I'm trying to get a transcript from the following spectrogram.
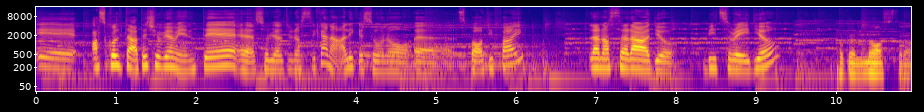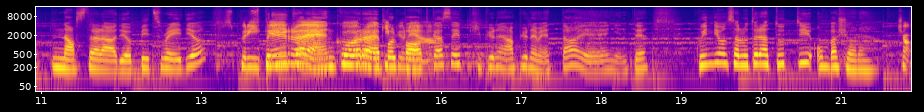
E ascoltateci ovviamente eh, sugli altri nostri canali che sono eh, Spotify, la nostra radio Beats Radio, Proprio nostra. nostra radio Beats Radio, Spreaker, Spreaker, Anchor, Apple più ne ha. Podcast e chi più ne ha più ne metta e niente. Quindi un salutone a tutti, un bacione. Ciao.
